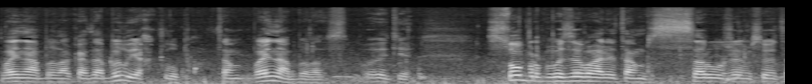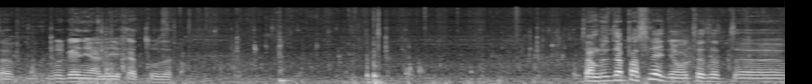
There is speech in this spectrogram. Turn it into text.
война была, когда был яхт-клуб, там война была, эти СОБР вызывали там с оружием, все это, выгоняли их оттуда. Там же до последнего вот этот э,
